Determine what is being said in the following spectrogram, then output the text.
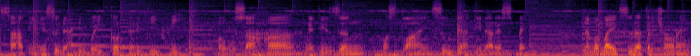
Saat ini sudah diboykot dari TV. Mau usaha, netizen, mostly sudah tidak respect. Nama baik sudah tercoreng.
